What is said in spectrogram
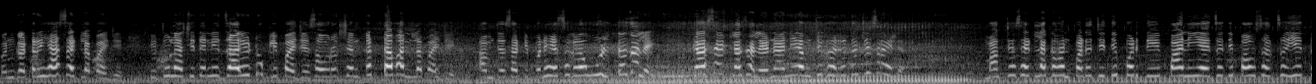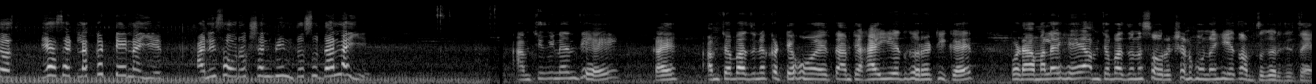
पण गटर ह्या साईडला पाहिजे. तिथून अशी त्यांनी जाळी ठोकली पाहिजे. संरक्षण कट्टा बांधला पाहिजे आमच्यासाठी. पण हे सगळं उलट झालंय. त्या साईडला झालंय साईडला घाण पडायची ती पडती पाणी यायचं ते पावसाचं येतच. या साईडला कट्टे नाहीयेत आणि संरक्षण भिंत सुद्धा नाहीये. आमची विनंती आहे काय आमच्या बाजूने कट्टे हो आहेत आमच्या हाई आहेत घरं ठीक आहेत. पण आम्हाला हे आमच्या बाजूनं संरक्षण होणं हेच आमचं गरजेचं आहे.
